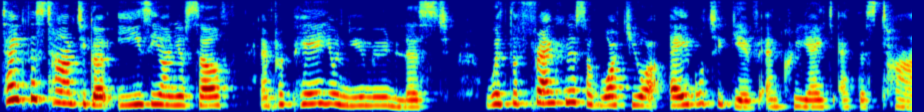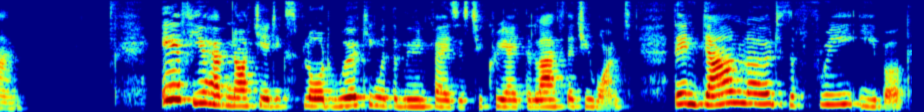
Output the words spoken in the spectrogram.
Take this time to go easy on yourself and prepare your new moon list with the frankness of what you are able to give and create at this time. If you have not yet explored working with the moon phases to create the life that you want, then download the free ebook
